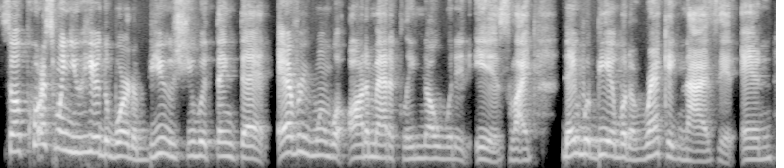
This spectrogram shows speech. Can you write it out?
so, of course, when you hear the word abuse, you would think that everyone would automatically know what it is. Like they would be able to recognize it. And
